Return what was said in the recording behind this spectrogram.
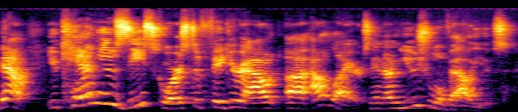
Now, you can use z-scores to figure out uh, outliers and unusual values.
